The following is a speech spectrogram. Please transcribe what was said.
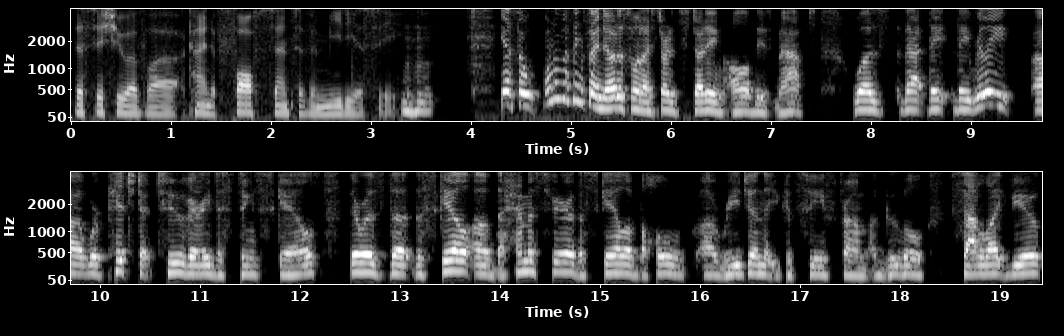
this issue of uh, a kind of false sense of immediacy. Mm-hmm. Yeah, so one of the things I noticed when I started studying all of these maps was that they they really uh, were pitched at two very distinct scales. There was the the scale of the hemisphere, the scale of the whole uh, region that you could see from a Google satellite view,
